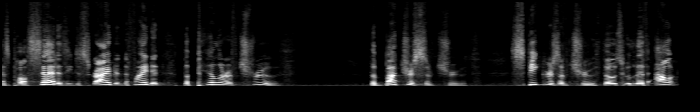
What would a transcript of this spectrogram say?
as Paul said, as he described and defined it, the pillar of truth, the buttress of truth, speakers of truth, those who live out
